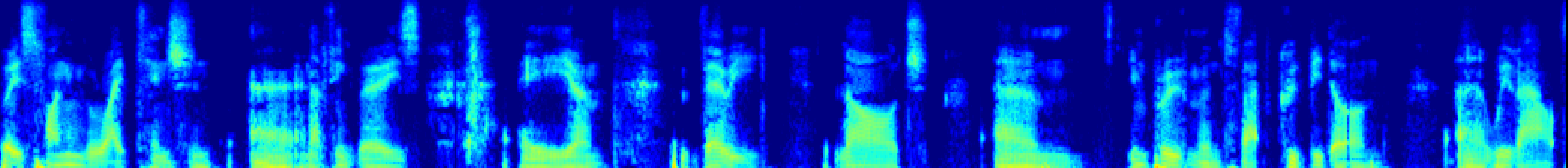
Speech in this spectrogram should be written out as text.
But it's finding the right tension, uh, and I think there is a um, very large um, improvement that could be done uh, without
